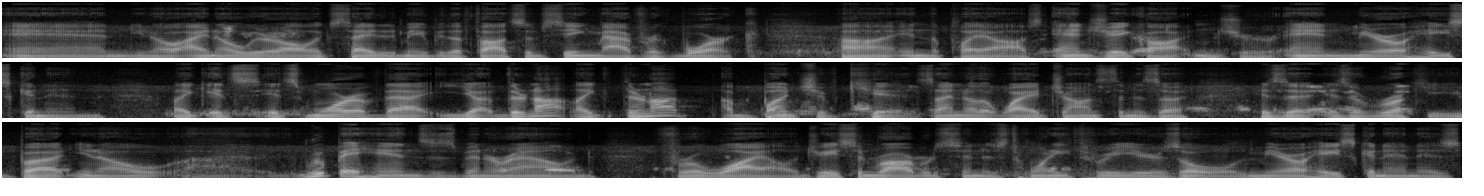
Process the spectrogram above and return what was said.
And, you know, I know we were all excited, maybe the thoughts of seeing Maverick Bourque uh, in the playoffs and Jake Oettinger and Miro Heiskanen. Like it's it's more of that. They're not like they're not a bunch of kids. I know that Wyatt Johnston is a is a is a rookie, but you know, uh, Roope Hintz has been around for a while. Jason Robertson is 23 years old. Miro Heiskanen is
